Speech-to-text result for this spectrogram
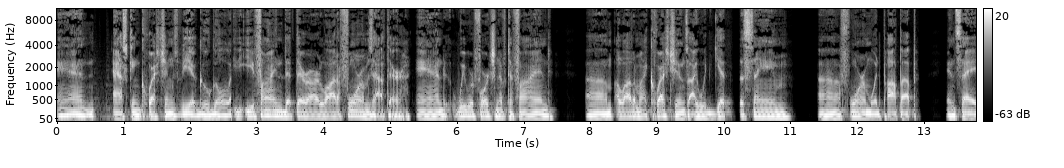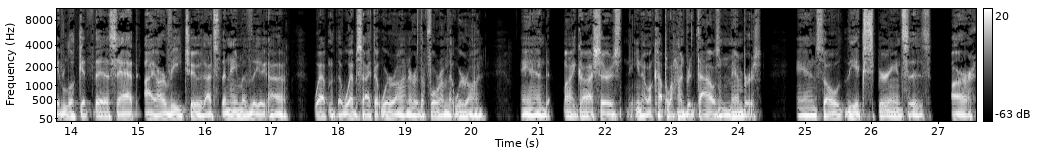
and asking questions via Google, you find that there are a lot of forums out there. And we were fortunate to find um, a lot of my questions, I would get the same uh, forum would pop up and say, look at this at IRV2. That's the name of the uh, web, the website that we're on or the forum that we're on. And my gosh, there's, you know, a couple of hundred thousand members. And so the experiences are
